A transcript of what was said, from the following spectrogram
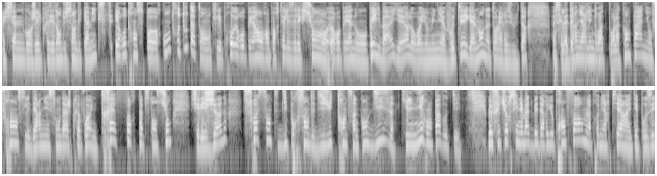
Lucien Bourget, le président du syndicat mixte Aérotransport. Contre toute attente, les pro-européens ont remporté les élections européennes aux Pays-Bas hier. Le Royaume-Uni a voté également, notant les résultats. C'est la dernière ligne droite pour la campagne. En France, les derniers sondages prévoient une très forte abstention chez les jeunes. 70 des 18-35 ans disent qu'ils n'iront pas voter. Le futur cinéma de Bédarieux prend forme. La première pierre a été posée,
